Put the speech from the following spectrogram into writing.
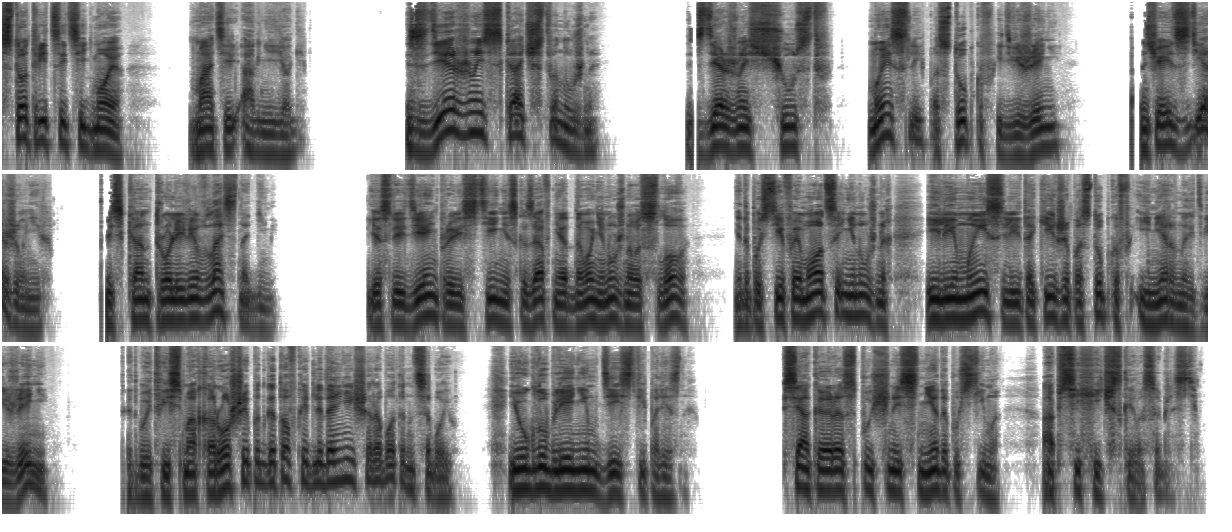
137. Матерь Агни-йоги. Сдержанность — качество нужное. Сдержанность чувств, мыслей, поступков и движений означает сдерживание их, то есть контроль или власть над ними. Если день провести, не сказав ни одного ненужного слова, не допустив эмоций ненужных или мыслей таких же поступков и нервных движений, это будет весьма хорошей подготовкой для дальнейшей работы над собой и углублением действий полезных. Всякая распущенность недопустима, а психическая в особенности.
